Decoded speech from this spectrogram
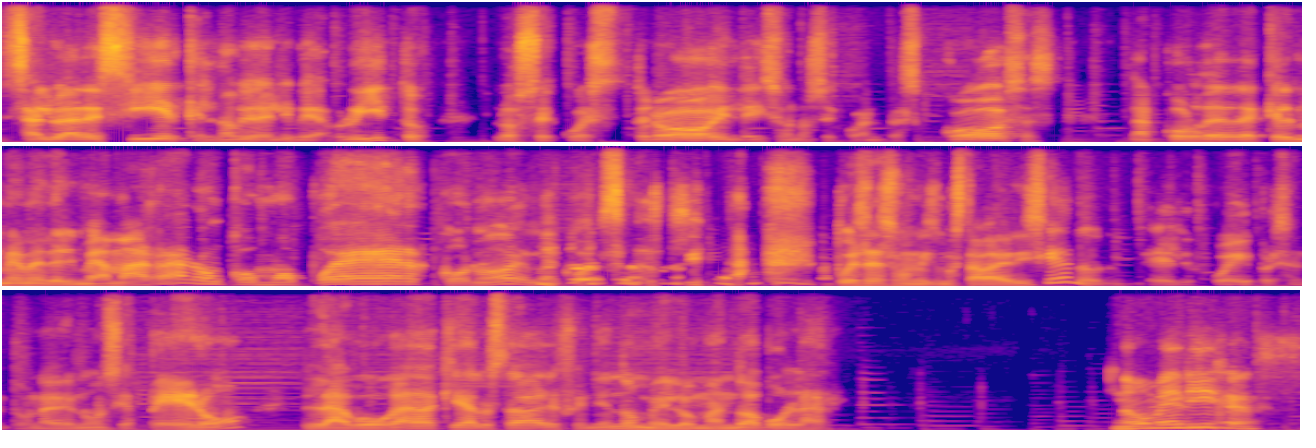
salió a decir que el novio de Olivia Brito lo secuestró y le hizo no sé cuántas cosas. Me acordé de aquel meme del me amarraron como puerco, ¿no? Pues eso mismo estaba diciendo. Él fue y presentó una denuncia, pero la abogada que ya lo estaba defendiendo me lo mandó a volar. No me digas.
